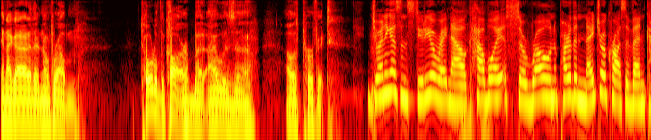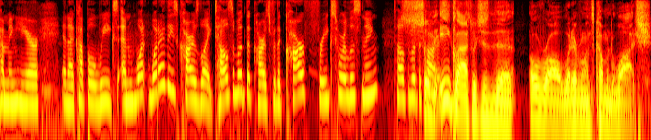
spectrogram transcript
and I got out of there no problem. Totaled the car, but I was uh, I was perfect. Joining us in studio right now, Cowboy Cerrone, part of the Nitro Cross event coming here in a couple weeks. And what what are these cars like? Tell us about the cars for the car freaks who are listening. Tell us about the so cars. the E class, which is the overall what everyone's coming to watch,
